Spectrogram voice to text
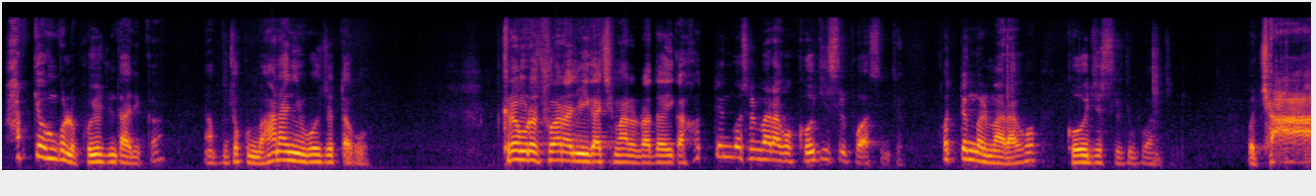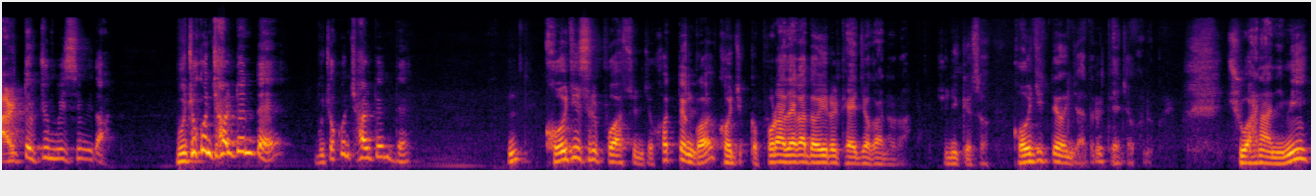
합격한 걸로 보여준다니까. 그냥 무조건 뭐 하나님이 보여줬다고. 그러므로 주 하나님이 이같이 말하노라 너희가 헛된 것을 말하고 거짓을 보았은지 헛된 걸 말하고 거짓을 보았는지 뭐 잘될 줄 믿습니다 무조건 잘 된대 무조건 잘 된대 응? 거짓을 보았은지 헛된 것 거짓 것 보라 내가 너희를 대적하노라 주님께서 거짓된 자들을 대적하는 거예요 주 하나님이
